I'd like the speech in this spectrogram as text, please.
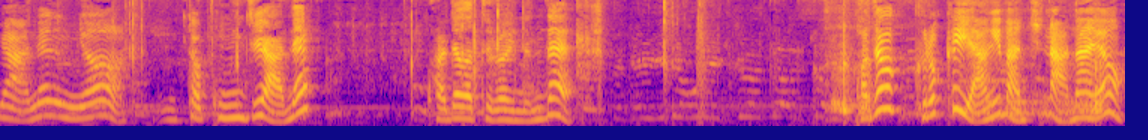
이 안에는요, 저 봉지 안에 과자가 들어있는데, 과자가 그렇게 양이 많지는 않아요.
